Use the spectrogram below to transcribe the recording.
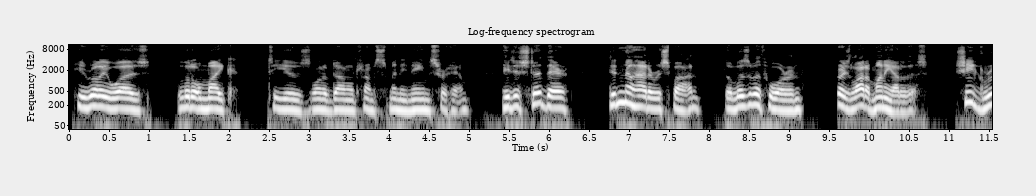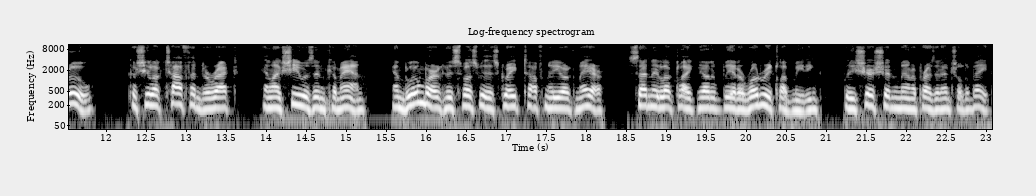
he really was a little Mike, to use one of Donald Trump's many names for him. He just stood there, didn't know how to respond. Elizabeth Warren raised a lot of money out of this. She grew because she looked tough and direct and like she was in command. And Bloomberg, who's supposed to be this great, tough New York mayor, suddenly looked like he ought to be at a Rotary Club meeting, but he sure shouldn't in a presidential debate.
